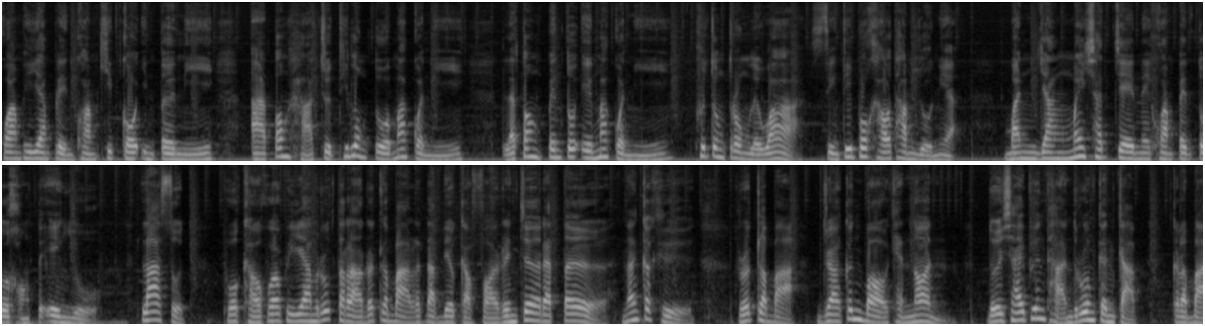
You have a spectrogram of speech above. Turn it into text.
ความพยายามเปลี่ยนความคิดโกอินเตอร์นี้ อาจต้องหาจุดที่ลงตัวมากกว่านี้ และต้องเป็นตัวเองมากกว่านี้ พูดตรงๆเลยว่า สิ่งที่พวกเขาทำอยู่เนี่ย มันยังไม่ชัดเจนในความเป็นตัวของตัวเองอยู่ ล่าสุด พวกเขาก็พยายามรุกตลาดรถกระบะระดับเดียวกับ Ford Ranger Raptor นั่นก็คือ รถกระบะ Dragon Ball Cannon โดยใช้พื้นฐานร่วมกันกับกระบะ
